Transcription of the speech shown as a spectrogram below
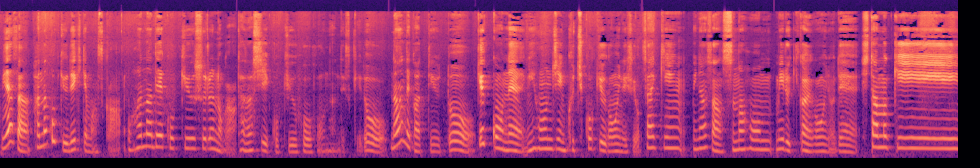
皆さん鼻呼吸できてますか？お鼻で呼吸するのが正しい呼吸方法なんですけどなんでかっていうと結構ね日本人口呼吸が多いんですよ。最近皆さんスマホを見る機会が多いので下向き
